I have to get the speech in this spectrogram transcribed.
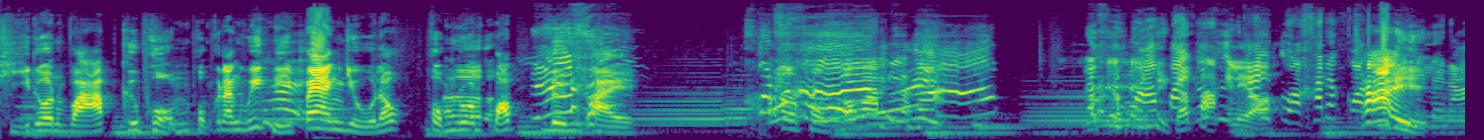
ผีโดนวาร์ปคือผมผมกำลังวิ่งหนีแป้งอยู่แล้ว ผมโดนป๊อปดึงไปเออผมก็ว่าแล้ วคือวางไปก็คือเลยเหรได้อตัวฆาตกรใช่ ทันทีเลยนะ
